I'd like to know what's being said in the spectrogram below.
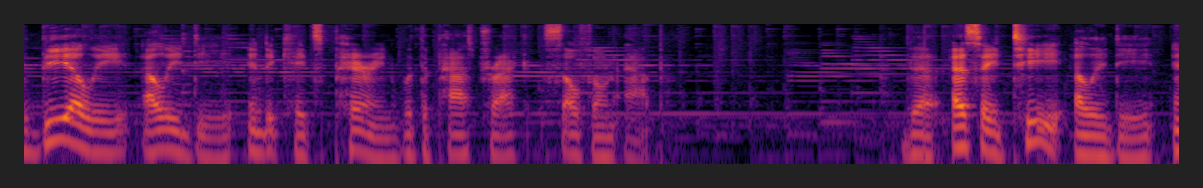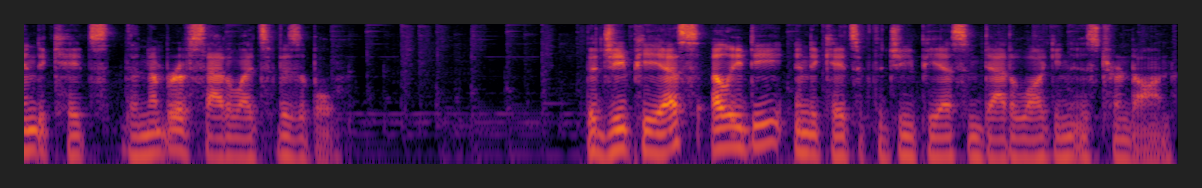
The BLE LED indicates pairing with the PathTRAQ cell phone app. The SAT LED indicates the number of satellites visible. The GPS LED indicates if the GPS and data logging is turned on.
